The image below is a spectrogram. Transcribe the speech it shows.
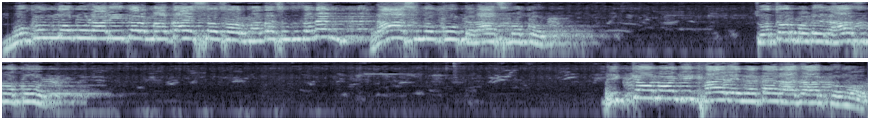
মুকুন্দ মুরারি তোর মাথায় শ্বশুর মাথায় শ্বশুর জানেন? রাস মুকুট রাস মুকুট চতুর বটে রাস মুকুট ভিক্ষা মাগি খায় রে বেটা রাজার কোমর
